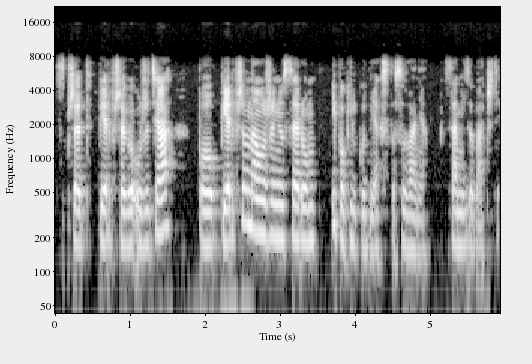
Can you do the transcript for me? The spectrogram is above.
sprzed pierwszego użycia, po pierwszym nałożeniu serum i po kilku dniach stosowania. Sami zobaczcie.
